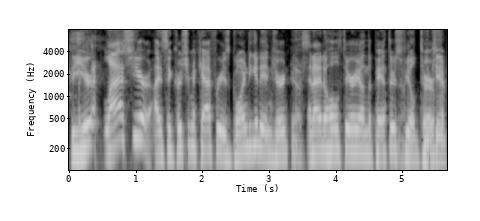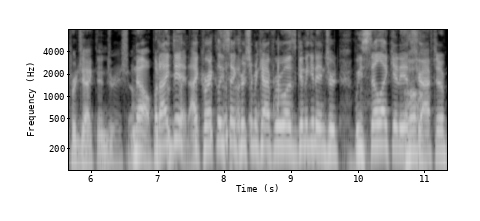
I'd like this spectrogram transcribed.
the year last year, I said Christian McCaffrey is going to get injured, Yes. and I had a whole theory on the Panthers field turf. You can't project injuries, Sean. No, but I did. I correctly said Christian McCaffrey was going to get injured. We still like idiots oh. drafted him.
